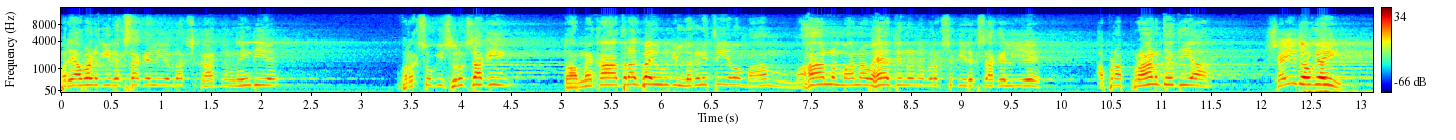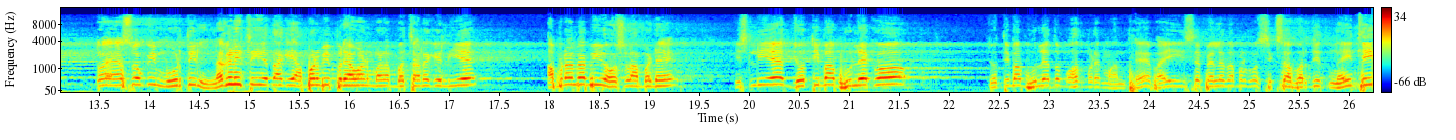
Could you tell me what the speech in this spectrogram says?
पर्यावरण की रक्षा के लिए वृक्ष काटने नहीं दिए। वृक्षों की सुरक्षा की। तो हमें कहा अतराज भाई उनकी लगनी चाहिए। वो महा, महान मानव है जिन्होंने वृक्ष की रक्षा के लिए अपना प्राण दे दिया। शहीद हो गई। तो ऐसों की मूर्ति लगनी चाहिए ताकि अपन भी पर्यावरण बचाने के लिए अपने में भी हौसला बढ़े। इसलिए ज्योतिबा फूले को, ज्योतिबा फूले तो बहुत बड़े मान थे भाई। इससे पहले तो अपन को शिक्षा वर्जित नहीं थी।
